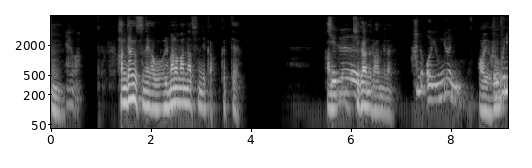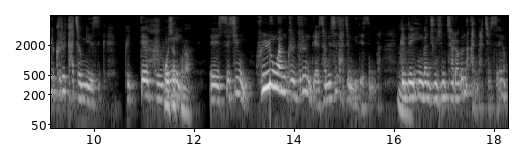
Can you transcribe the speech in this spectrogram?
음. 황장엽 선생하고 얼마나 만났습니까? 그때. 한 제가- 기간으로 하면은. 한 5, 6년 아유, 그분이 글을 다 정리했어요. 그때 그분이 보셨구나. 예, 쓰신 훌륭한 글들은 내 손에서 다 정리됐습니다. 근데 음. 인간 중심 철학은 안 다쳤어요.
